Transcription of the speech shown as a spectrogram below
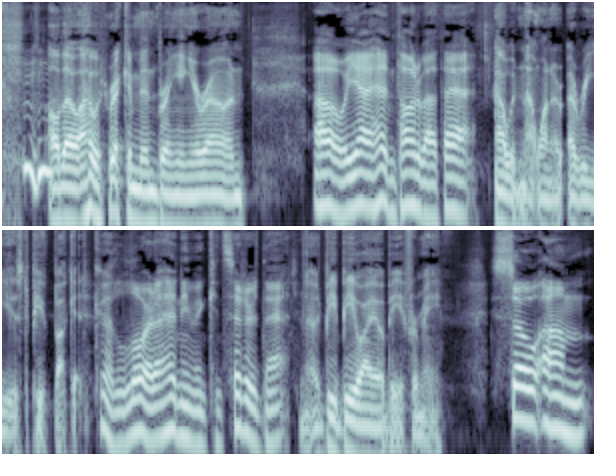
Although I would recommend bringing your own. Oh, yeah, I hadn't thought about that. I would not want a, a reused puke bucket. Good Lord, I hadn't even considered that. no, it would be BYOB for me. So, um,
